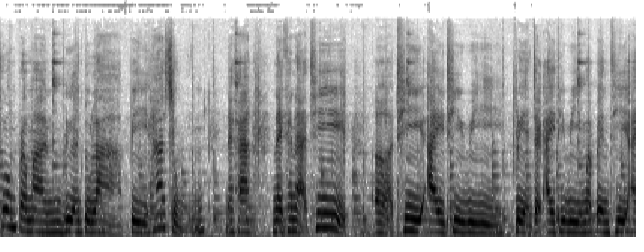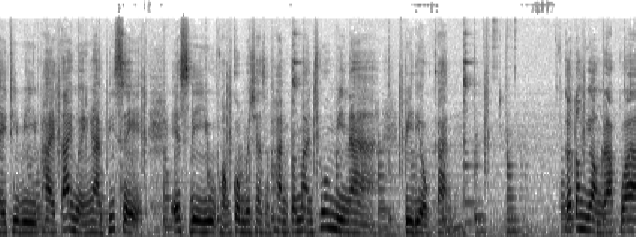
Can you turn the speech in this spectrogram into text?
ช่วงประมาณเดือนตุลาปี 50 นะคะ ในขณะที่เอ่อ TITV เปลี่ยนจาก ITV มาเป็น TITV ภายใต้หน่วยงานพิเศษ SDU ของกรมประชาสัมพันธ์ประมาณช่วงมีนาปีเดียวกัน ก็ต้องยอมรับว่า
